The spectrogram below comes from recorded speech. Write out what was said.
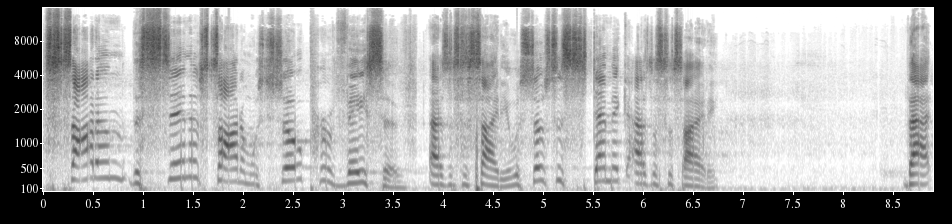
Sodom, the sin of Sodom was so pervasive as a society, it was so systemic as a society that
